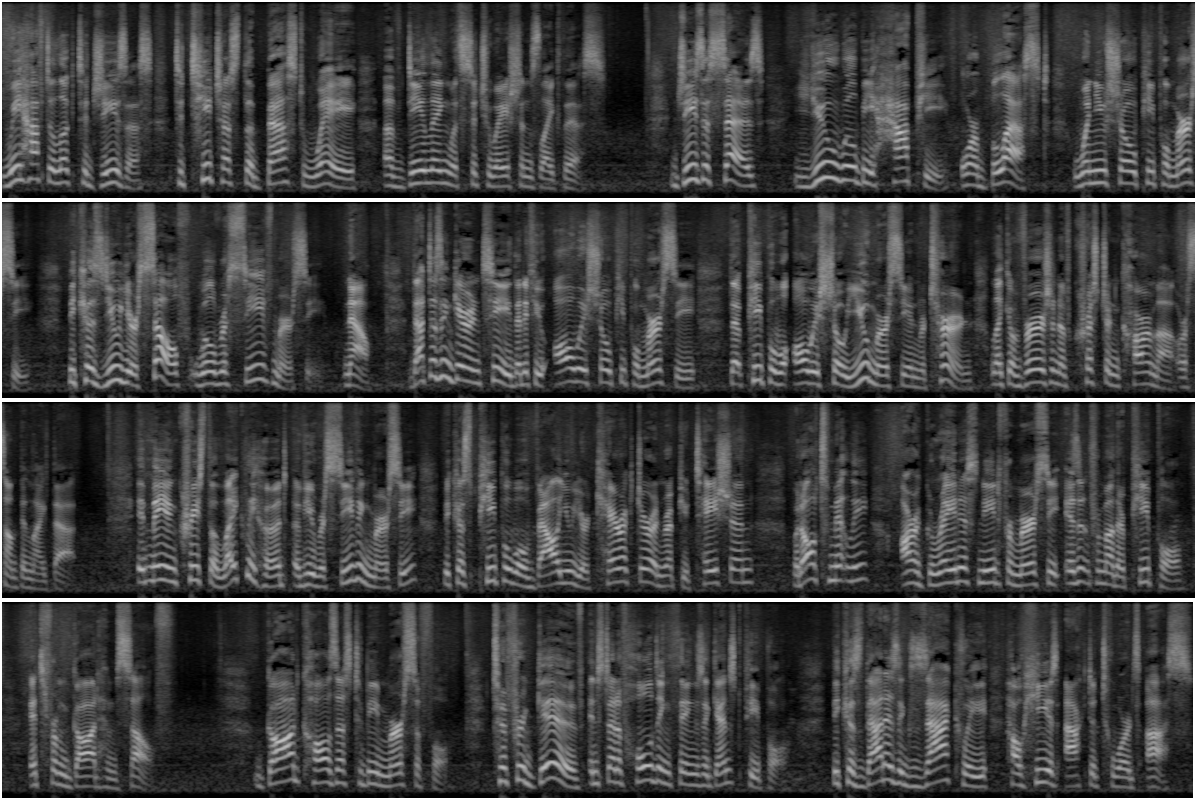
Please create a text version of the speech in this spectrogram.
We have to look to Jesus to teach us the best way of dealing with situations like this. Jesus says, You will be happy or blessed when you show people mercy because you yourself will receive mercy. Now, that doesn't guarantee that if you always show people mercy, that people will always show you mercy in return, like a version of Christian karma or something like that. It may increase the likelihood of you receiving mercy because people will value your character and reputation, but ultimately, our greatest need for mercy isn't from other people, it's from God Himself. God calls us to be merciful, to forgive instead of holding things against people, because that is exactly how He has acted towards us.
